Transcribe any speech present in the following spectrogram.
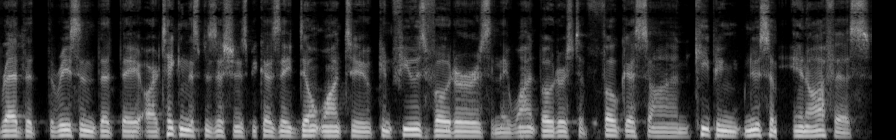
read that the reason that they are taking this position is because they don't want to confuse voters and they want voters to focus on keeping Newsom in office.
